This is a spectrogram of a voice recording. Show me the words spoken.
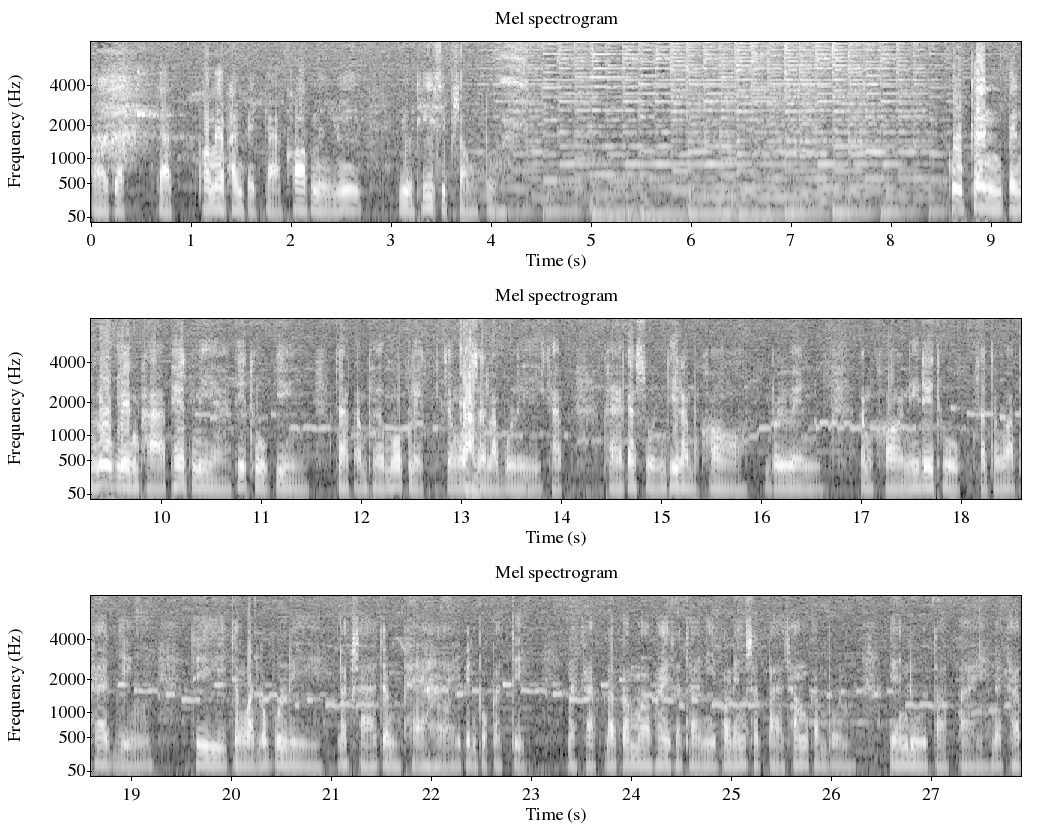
อ่าจากจากพ่อแม่พันธุ์เป็ดกาคอกหนึ่งนี่อยู่ที่ 12 ตัว Google เป็นลูกเลี้ยงผาเพศเมียที่ถูกยิงจากอำเภอโมวกเหล็ก จังหวัดครับ สระบุรีครับ แผลกระสุนที่ลำคอ บริเวณลำคอนี้ได้ถูกสัตวแพทย์หญิงที่จังหวัดลบบุรี รักษาจนแผลหายเป็นปกตินะครับ แล้วก็มอบให้สถานีเพาะเลี้ยงสัตว์ป่าช่องกำบลเลี้ยงดูต่อไปนะครับ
